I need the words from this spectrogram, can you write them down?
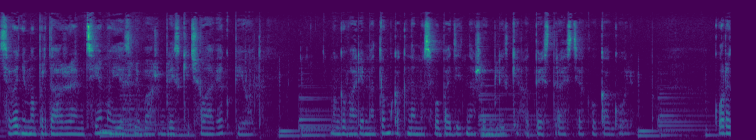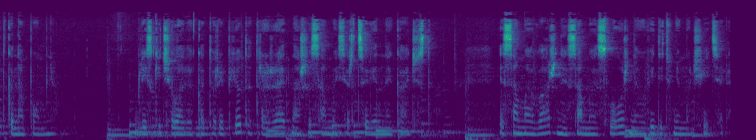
Сегодня мы продолжаем тему «Если ваш близкий человек пьет». Мы говорим о том, как нам освободить наших близких от пристрастия к алкоголю. Коротко напомню. Близкий человек, который пьет, отражает наши самые сердцевинные качества. И самое важное и самое сложное — увидеть в нем учителя.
